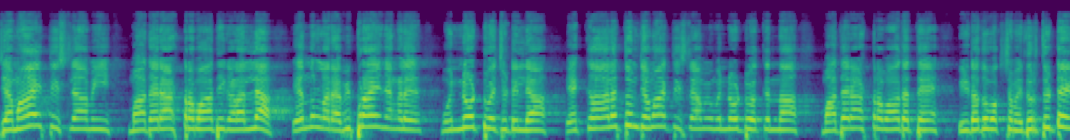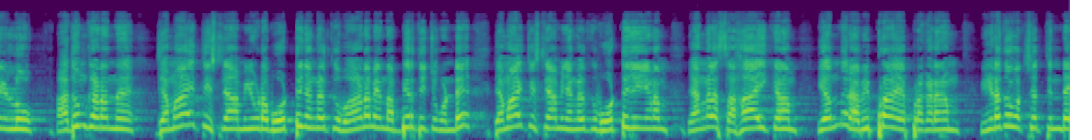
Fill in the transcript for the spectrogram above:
ജമായത്ത് ഇസ്ലാമി മതരാഷ്ട്രവാദികളല്ല എന്നുള്ളൊരു അഭിപ്രായം ഞങ്ങൾ മുന്നോട്ട് വെച്ചിട്ടില്ല. എക്കാലത്തും ജമായത്ത് ഇസ്ലാമി മുന്നോട്ട് വെക്കുന്ന മതരാഷ്ട്രവാദത്തെ ഇടതുപക്ഷം എതിർത്തിട്ടേ ഉള്ളൂ. അതും കടന്ന് ജമായത്ത് ഇസ്ലാമിയുടെ വോട്ട് ഞങ്ങൾക്ക് വേണമെന്ന് അഭ്യർത്ഥിച്ചുകൊണ്ട് ജമായത്ത് ഇസ്ലാമി ഞങ്ങൾക്ക് വോട്ട് ചെയ്യണം ഞങ്ങളെ സഹായിക്കണം എന്നൊരു അഭിപ്രായ പ്രകടനം ഇടതുപക്ഷത്തിന്റെ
